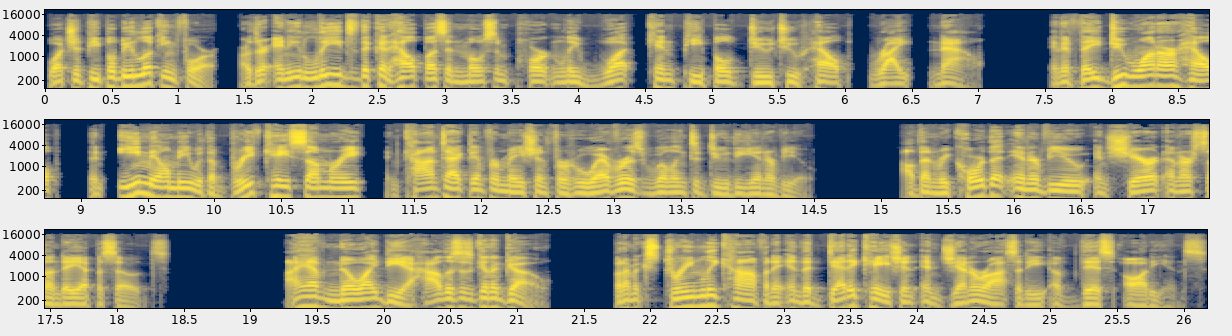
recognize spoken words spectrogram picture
What should people be looking for? Are there any leads that could help us? And most importantly, what can people do to help right now? And if they do want our help, then email me with a brief case summary and contact information for whoever is willing to do the interview. I'll then record that interview and share it in our Sunday episodes. I have no idea how this is going to go, but I'm extremely confident in the dedication and generosity of this audience.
